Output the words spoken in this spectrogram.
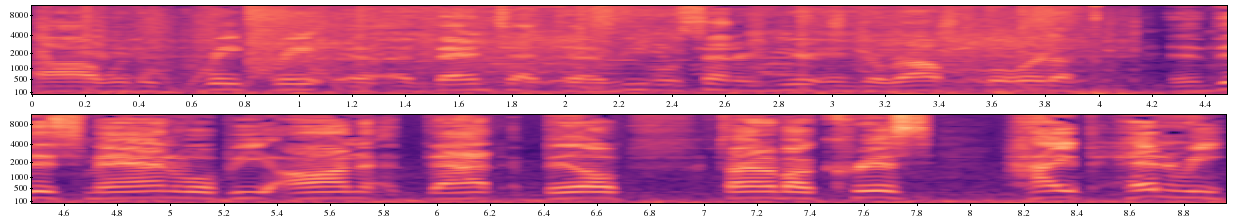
uh, with a great, great uh, event at the Revo Center here in Doral, Florida. And this man will be on that bill. talking about Chris Hype Henry.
